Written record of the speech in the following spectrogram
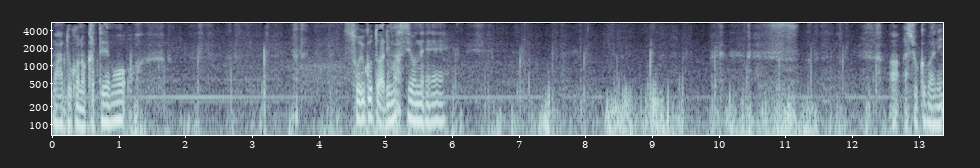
まあどこの家庭もそういうことありますよね。あ職場に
